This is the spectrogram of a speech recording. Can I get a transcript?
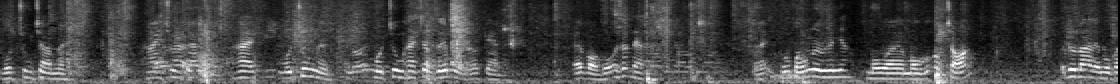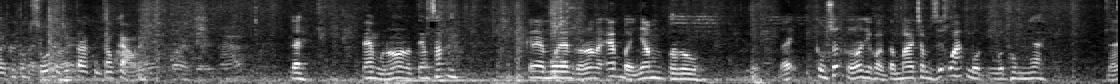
Một chung tràm này. Hai chung trầm hai, một chung này. Một chung hai trăm rưỡi một nó kèm này đấy, vỏ gỗ rất đẹp. Đấy, gỗ bóng luôn nhá. Màu à, màu gỗ ốc chó. Đưa ra này một vài cái thông số để chúng ta cùng tham khảo này. Đây, tem của nó là tem sắt cái này model của nó là F75 Pro. Đấy, công suất của nó thì khoảng tầm 350W một một thùng nha. Đấy,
